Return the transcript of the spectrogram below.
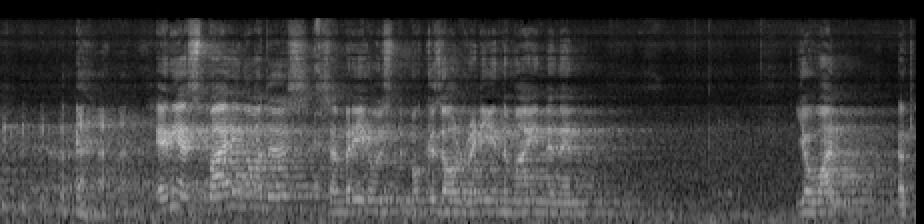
any aspiring authors? Somebody whose the book is already in the mind, and then you're one. Okay.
